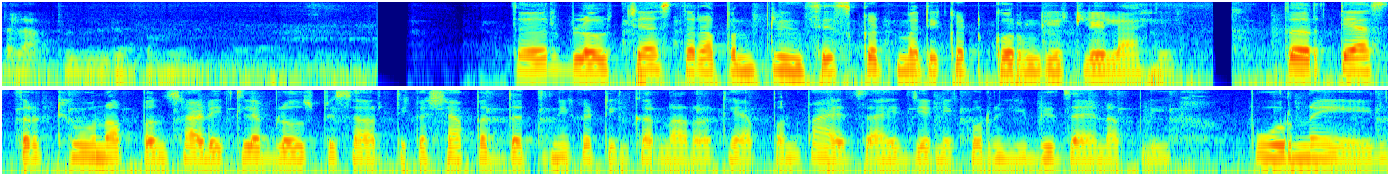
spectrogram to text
चला आपण व्हिडिओ पाहूया. तर ब्लाऊजच्या अस्तर आपण प्रिन्सेस कटमध्ये कट करून घेतलेलं आहे. तर ते अस्तर ठेवून आपण साडीतल्या ब्लाऊज पिसावरती कशा पद्धतीने कटिंग करणार आहोत हे आपण पाहायचं आहे. जेणेकरून ही डिझाईन आपली पूर्ण येईल.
